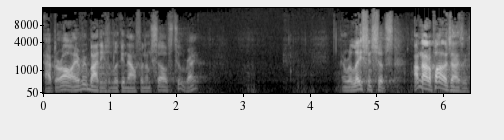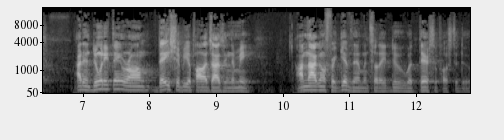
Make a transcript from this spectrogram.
After all, everybody's looking out for themselves too, right? In relationships, I'm not apologizing. I didn't do anything wrong. They should be apologizing to me. I'm not going to forgive them until they do what they're supposed to do.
